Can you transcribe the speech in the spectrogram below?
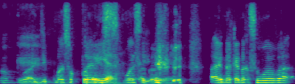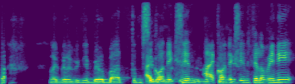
Oke. wajib masuk Oh playlist iya, semua sih. enak-enak semua pak. Lagu-lagunya bell bottom sih iconic scene iconic scene film ini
